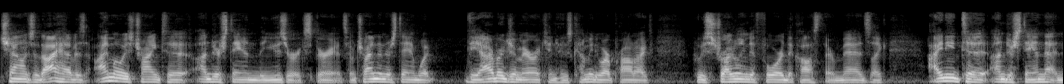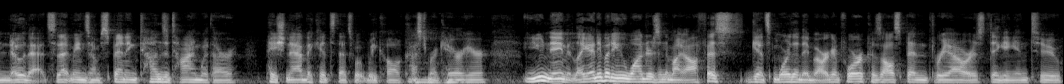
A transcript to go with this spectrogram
challenge that I have is I'm always trying to understand the user experience. I'm trying to understand what the average American who's coming to our product, who's struggling to afford the cost of their meds, like I need to understand that and know that. So that means I'm spending tons of time with our patient advocates. That's what we call customer mm-hmm. care here. You name it. Like anybody who wanders into my office gets more than they bargained for because I'll spend three hours digging into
